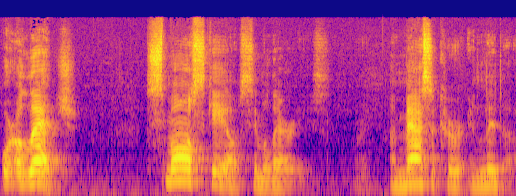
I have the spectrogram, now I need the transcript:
or allege small scale similarities. Right? A massacre in Lydda,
